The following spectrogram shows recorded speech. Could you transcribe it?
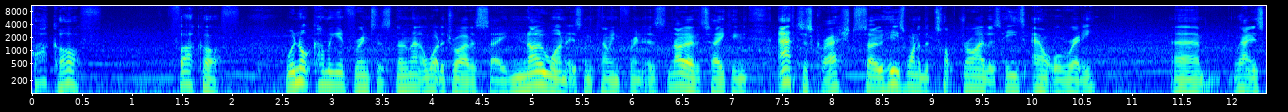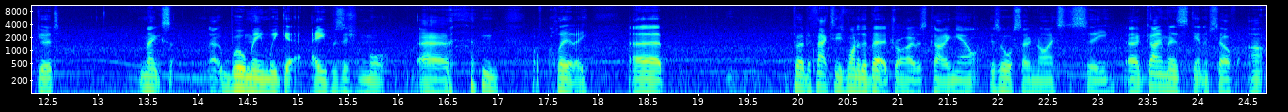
Fuck off. Fuck off. We're not coming in for inters, no matter what the drivers say. No one is going to come in for inters. No overtaking. Abt has crashed, so he's one of the top drivers. He's out already. Um, that is good. Makes will mean we get a position more, uh, clearly. Uh, but the fact he's one of the better drivers going out is also nice to see. Uh, Gomez getting himself up,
